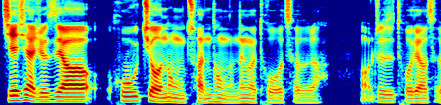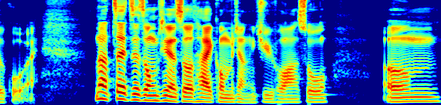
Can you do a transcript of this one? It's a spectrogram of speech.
接下来就是要呼救那种传统的那个拖车啦，哦，就是拖吊车过来。那在这中间的时候，他还跟我们讲一句话，说：“嗯，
